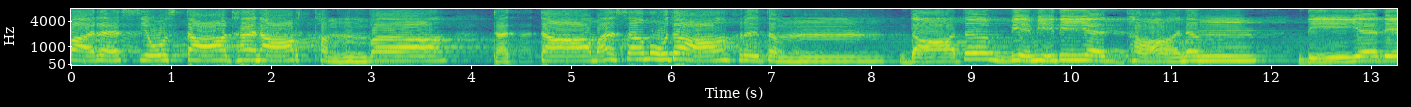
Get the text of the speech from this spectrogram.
പരസ്യോസ്താധനാർത്ഥം വാ തത്താമസമുദാഹൃതം ദാതവ്യമിതി യദ്ധാനം ദീയതേനുപകാരിണേ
